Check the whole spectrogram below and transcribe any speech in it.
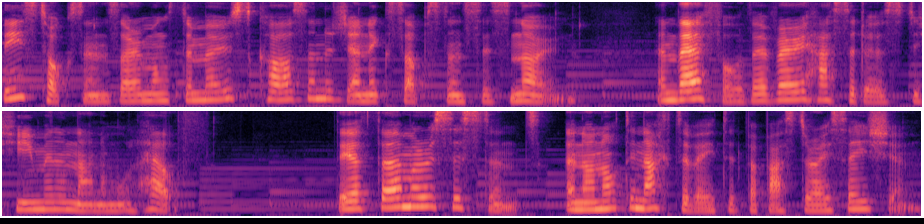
These toxins are amongst the most carcinogenic substances known, and therefore they're very hazardous to human and animal health. They are thermoresistant and are not inactivated by pasteurization.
